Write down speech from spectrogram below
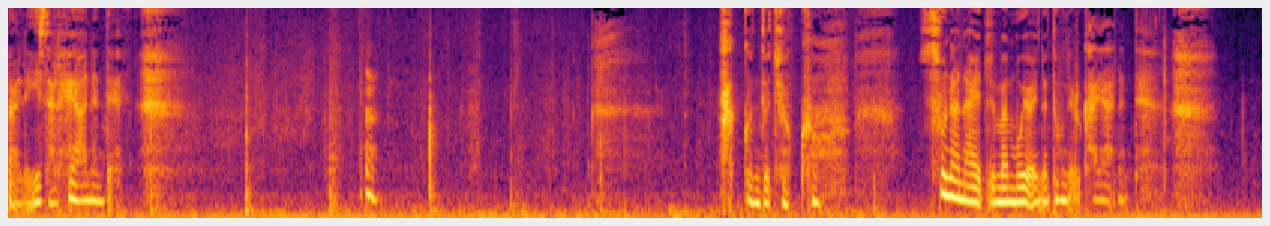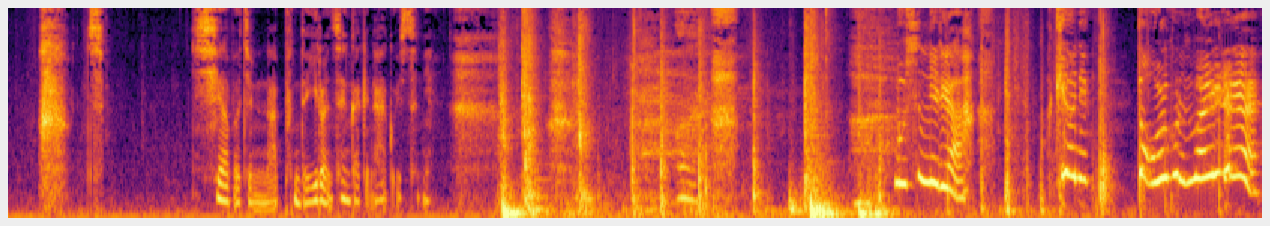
빨리 이사를 해야 하는데. 학군도 좋고 순한 아이들만 모여있는 동네로 가야 하는데 참, 시아버지는 아픈데 이런 생각이나 하고 있으니 무슨 일이야 기현이 너 얼굴은 왜 이래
